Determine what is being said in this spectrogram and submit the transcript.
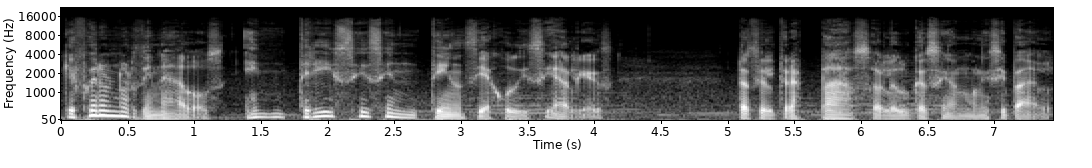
que fueron ordenados en 13 sentencias judiciales tras el traspaso a la educación municipal.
